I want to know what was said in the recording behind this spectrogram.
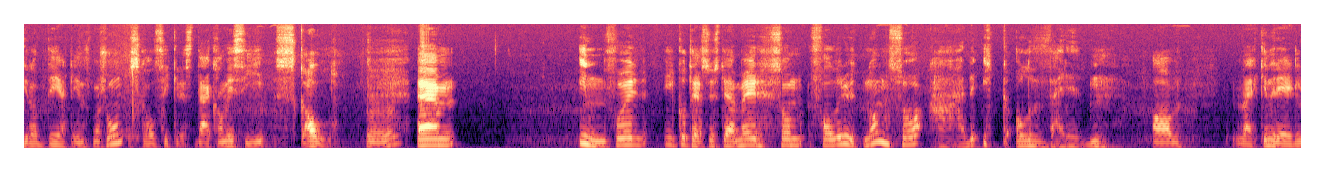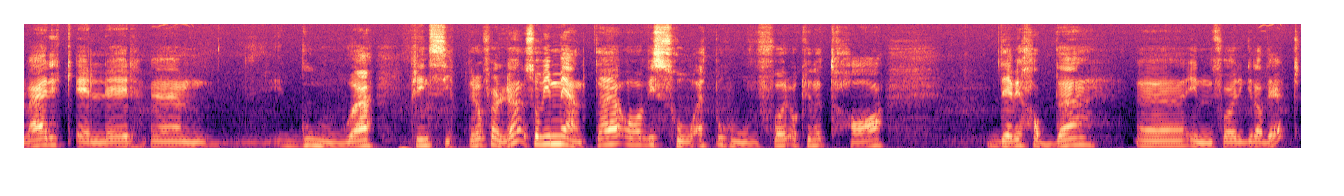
gradert informasjon, skal sikres. Der kan vi si 'skal'. Ehm, innenfor IKT-systemer som faller utenom, så er det ikke all verden av verken regelverk eller um, gode prinsipper å følge. Så vi mente, og vi så et behov for å kunne ta det vi hadde eh, innenfor gradert,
